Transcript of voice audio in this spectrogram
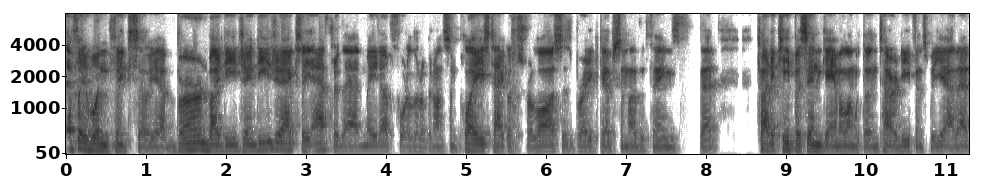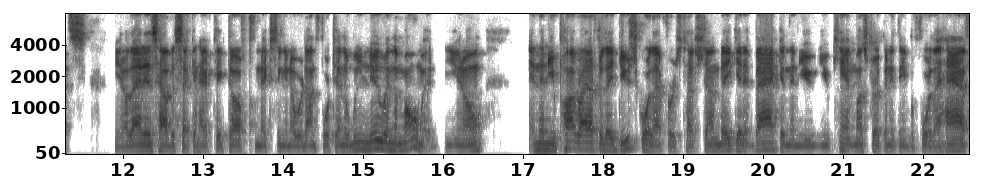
Definitely wouldn't think so. Yeah, burned by DJ, and DJ actually after that made up for a little bit on some plays, tackles for losses, breakups, some other things that try to keep us in game along with the entire defense. But yeah, that's you know that is how the second half kicked off. The Next thing you know, we're down 14. We knew in the moment, you know, and then you punt right after they do score that first touchdown, they get it back, and then you you can't muster up anything before the half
